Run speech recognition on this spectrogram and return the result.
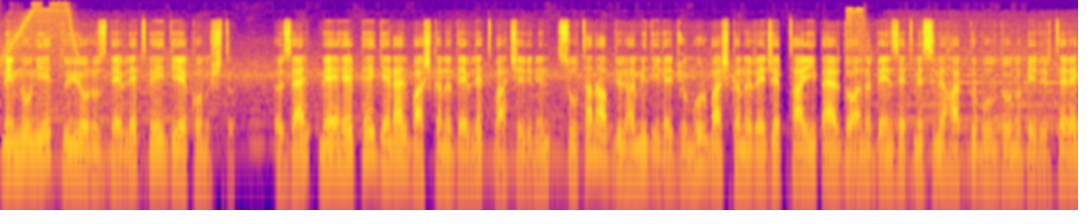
Memnuniyet duyuyoruz Devlet Bey diye konuştu. Özel, MHP Genel Başkanı Devlet Bahçeli'nin, Sultan Abdülhamid ile Cumhurbaşkanı Recep Tayyip Erdoğan'ı benzetmesini haklı bulduğunu belirterek,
